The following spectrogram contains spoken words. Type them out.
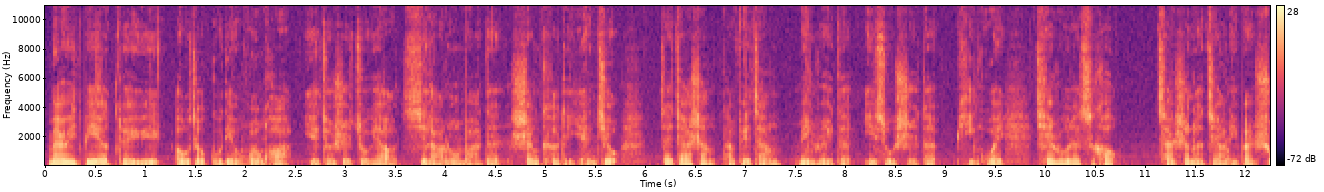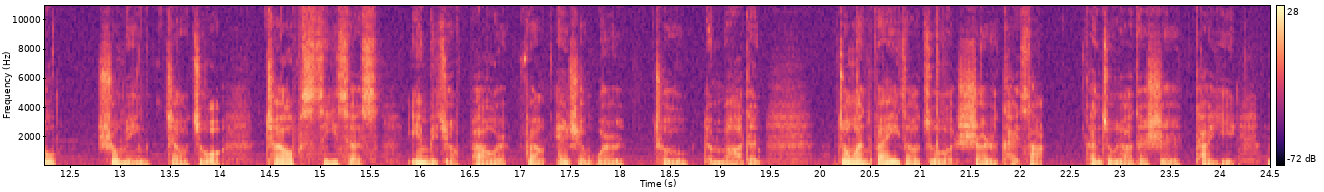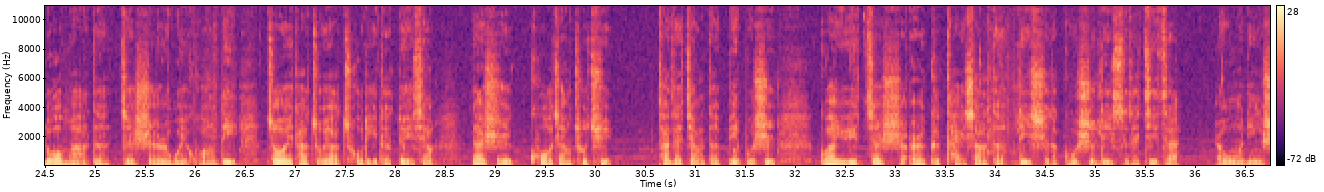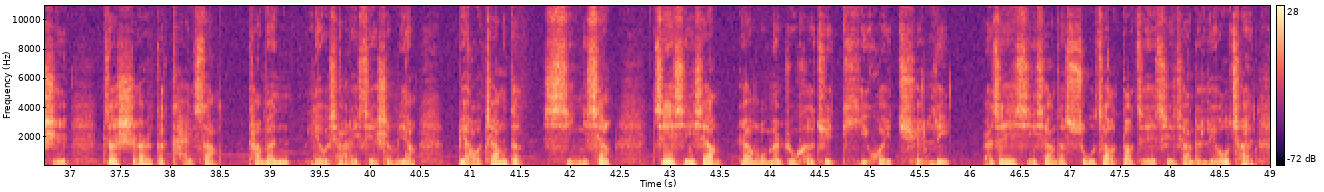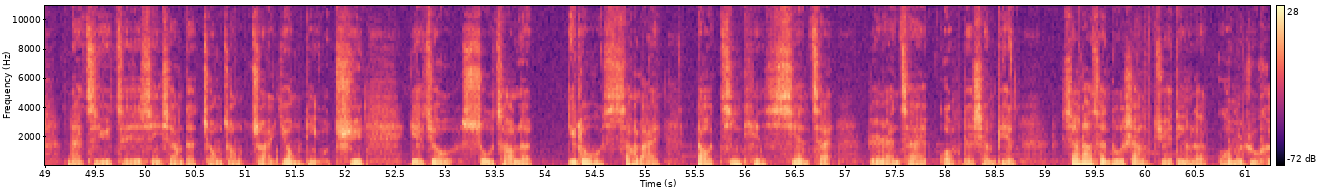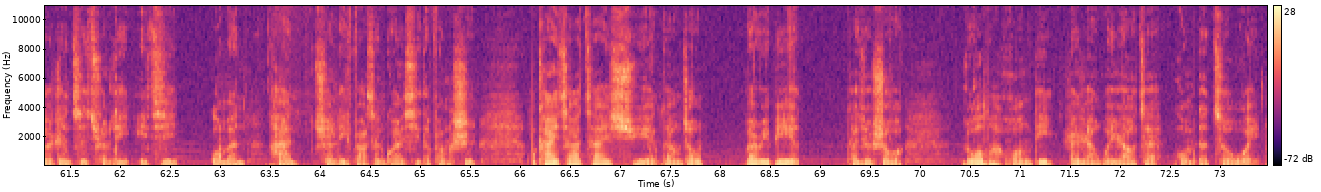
Mary Beard 对于欧洲古典文化，也就是主要希腊罗马的深刻的研究，再加上他非常敏锐的艺术史的品味，切入了之后，产生了这样的一本书，书名叫做《Twelve Caesars: Image of Power from Ancient World to the Modern》。中文翻译叫做《十二凯撒》。很重要的是，他以罗马的这十二位皇帝作为他主要处理的对象，但是扩张出去，他在讲的并不是关于这十二个凯撒的历史的故事、历史的记载，而问题是这十二个凯撒他们留下了一些什么样表彰的形象？这些形象让我们如何去体会权力？而这些形象的塑造，到这些形象的流传，乃至于这些形象的种种转用扭曲，也就塑造了一路下来到今天现在仍然在我们的身边，相当程度上决定了我们如何认知权力，以及我们和权力发生关系的方式。我们看一下，在序言当中，Mary Beard 他就说：“罗马皇帝仍然围绕在我们的周围，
